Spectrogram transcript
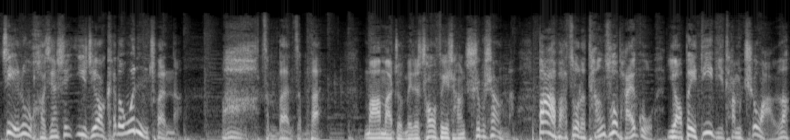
这路好像是一直要开到汶川呢。啊，怎么办？怎么办？妈妈准备的烧肥肠吃不上了，爸爸做的糖醋排骨要被弟弟他们吃完了。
